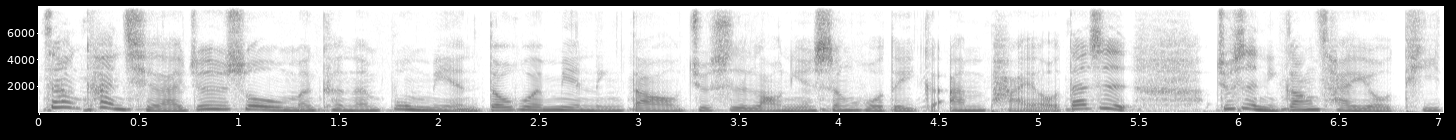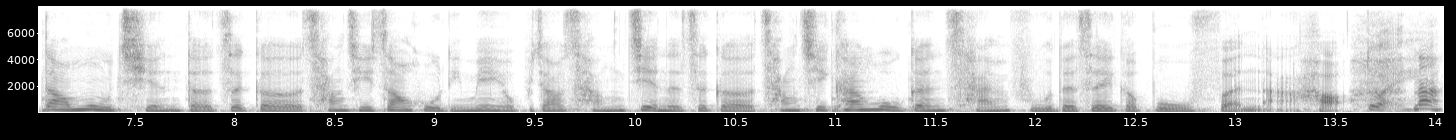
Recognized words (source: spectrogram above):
这样看起来就是说，我们可能不免都会面临到就是老年生活的一个安排哦。但是，就是你刚才有提到，目前的这个长期照护里面有比较常见的这个长期看护跟残服的这个部分啊，好，对，那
